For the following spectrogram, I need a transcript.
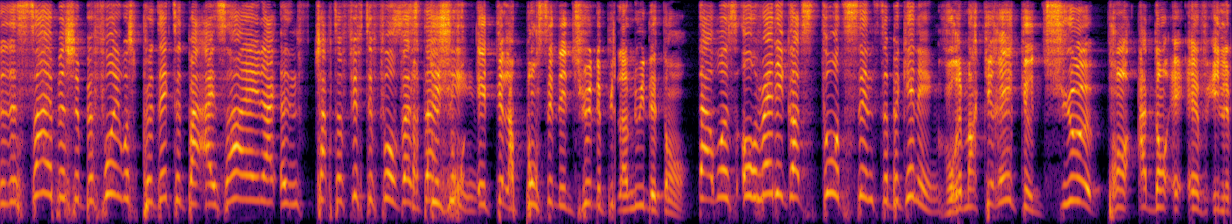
The discipleship before it was predicted by Isaiah in chapter 54 ça verse a toujours 13. été la pensée des dieux depuis la nuit des temps. That was already God's thought since the beginning. Vous remarquerez que Dieu prend Adam et Ève, il les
